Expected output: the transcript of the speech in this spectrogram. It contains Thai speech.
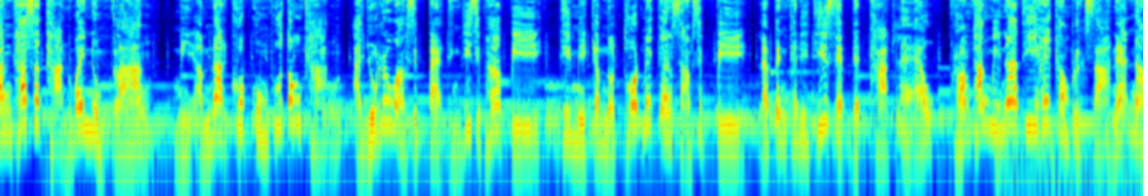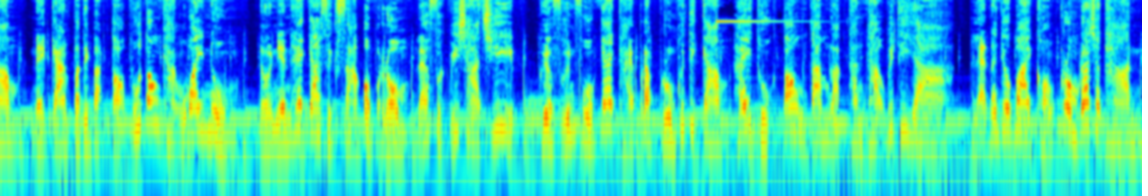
ทันทสถานวัยหนุ่มกลาง มีอำนาจควบคุมผู้ต้องขัง อายุระหว่าง 18-25 ปี ที่มีกำหนดโทษไม่เกิน 30 ปี และเป็นคดีที่เสร็จเด็ดขาดแล้ว พร้อมทั้งมีหน้าที่ให้คำปรึกษาแนะนำในการปฏิบัติต่อผู้ต้องขังวัยหนุ่ม โดยเน้นให้การศึกษาอบรม และฝึกวิชาชีพ เพื่อฟื้นฟูแก้ไขปรับปรุงพฤติกรรม ให้ถูกต้องตามหลักทันตวิทยา และนโยบายของกรมราชทัณฑ์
